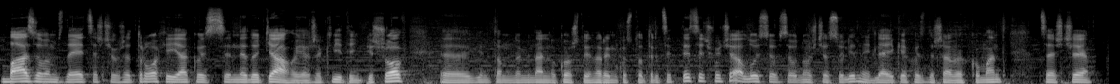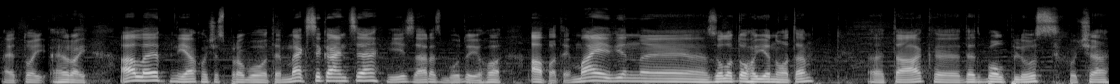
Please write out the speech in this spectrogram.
базовим здається, що вже трохи якось не дотягує. Вже квітень пішов. Е, Він там номінально коштує на ринку 130 тисяч, хоча Лусіо все одно ще солідний для якихось дешевих команд. Це ще той герой. Але я хочу спробувати мексиканця і зараз буду його апати. Має він е, золотого єнота. Е, так, е, Deadball Plus, хоча.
